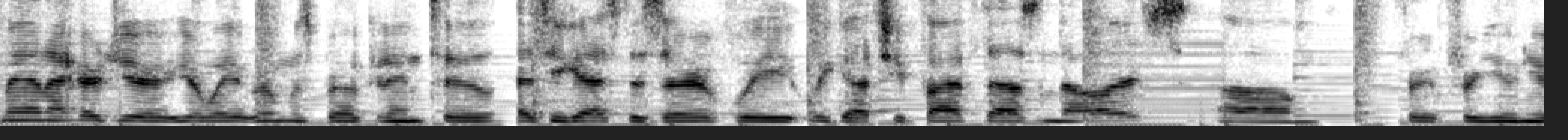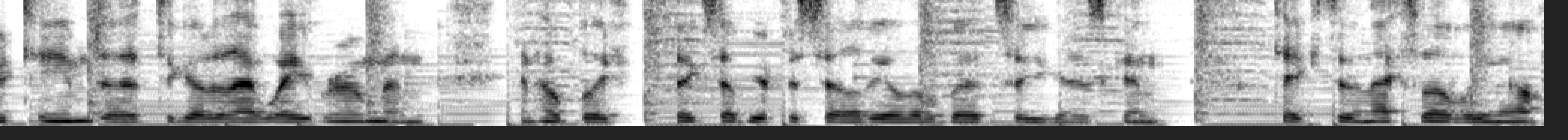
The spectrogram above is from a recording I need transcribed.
Man, I heard your, your weight room was broken into. As you guys deserve, we, we got you five thousand dollars um, for for you and your team to, to go to that weight room and and hopefully fix up your facility a little bit so you guys can take it to the next level. You know,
